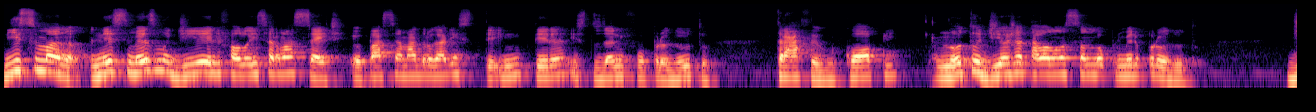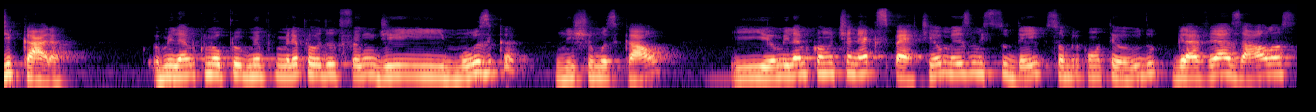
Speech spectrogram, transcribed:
Nisso, mano, nesse mesmo dia ele falou isso era uma 7. Eu passei a madrugada inteira estudando infoproduto, tráfego, copy. No outro dia eu já estava lançando meu primeiro produto. De cara. Eu me lembro que o meu, meu primeiro produto foi um de música, nicho musical. E eu me lembro que eu não tinha nem expert. Eu mesmo estudei sobre o conteúdo, gravei as aulas,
